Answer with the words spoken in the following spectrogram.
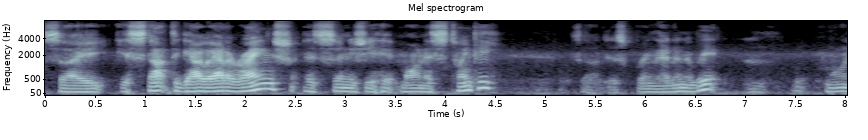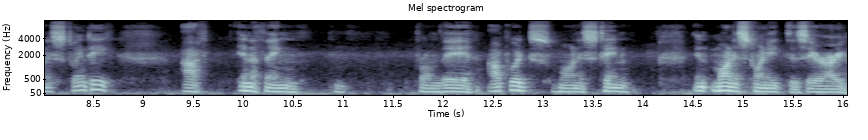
so you start to go out of range as soon as you hit minus 20. So I'll just bring that in a bit. Minus 20. After anything from there upwards, minus 10, in, minus 20 to 0.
